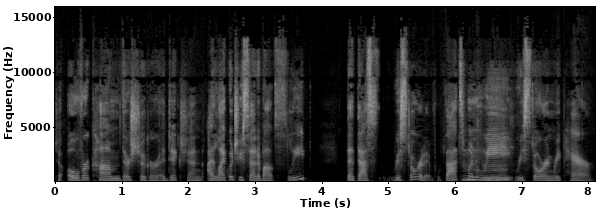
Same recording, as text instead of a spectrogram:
to overcome their sugar addiction. I like what you said about sleep, that that's restorative. That's when we mm-hmm. restore and repair.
